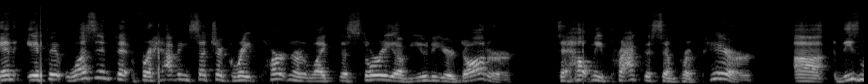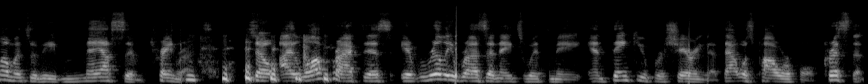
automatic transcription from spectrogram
And if it wasn't that for having such a great partner like the story of you to your daughter to help me practice and prepare, uh, these moments would be massive train wrecks. so I love practice. It really resonates with me. And thank you for sharing that. That was powerful. Kristen.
